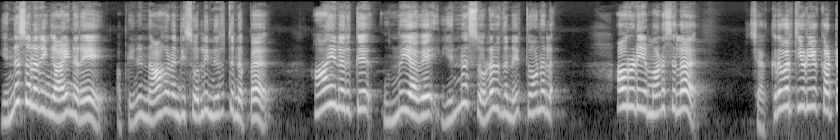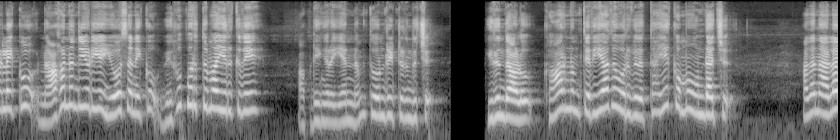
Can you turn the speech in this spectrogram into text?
என்ன சொல்கிறீங்க ஆயனரே? அப்படின்னு நாகநந்தி சொல்லி நிறுத்தினப்ப ஆயனருக்கு உண்மையாகவே என்ன சொல்கிறதுனே தோணலை. அவருடைய மனசில் சக்கரவர்த்தியுடைய கட்டளைக்கும் நாகநந்தியுடைய யோசனைக்கும் வெகு பொருத்தமாக இருக்குதே அப்படிங்கிற எண்ணம் தோன்றிட்டு இருந்துச்சு. இருந்தாலும் காரணம் தெரியாத ஒரு வித தயக்கமும் உண்டாச்சு. அதனால்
